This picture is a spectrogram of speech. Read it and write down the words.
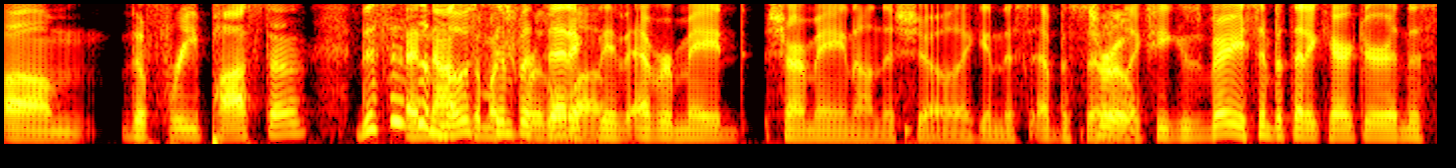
um the free pasta. This is the most so for the sympathetic they've ever made Charmaine on this show, like in this episode. True. Like she was a very sympathetic character in this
